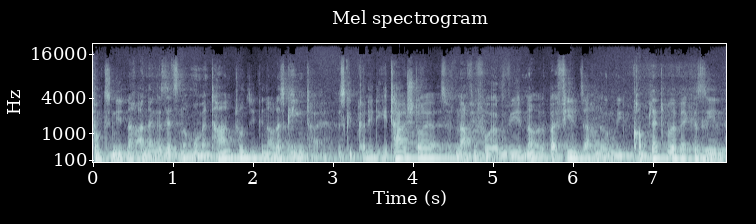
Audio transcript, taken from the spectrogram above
funktioniert nach anderen Gesetzen. Und momentan tun sie genau das Gegenteil. Es gibt keine Digitalsteuer, es wird nach wie vor irgendwie ne, bei vielen Sachen irgendwie komplett drüber weggesehen,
